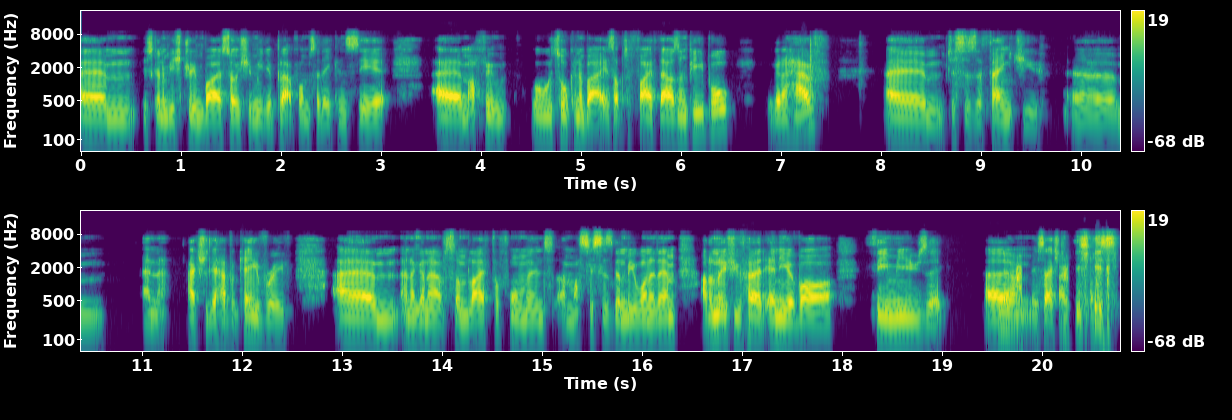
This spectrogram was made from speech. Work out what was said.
Um, it's going to be streamed via social media platform so they can see it. Um, I think what we're talking about is up to five thousand people we're going to have, um, just as a thank you. Um, and actually have a cave rave. Um, and I'm going to have some live performance. My sister's going to be one of them. I don't know if you've heard any of our theme music. Um, no. It's actually, it's,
